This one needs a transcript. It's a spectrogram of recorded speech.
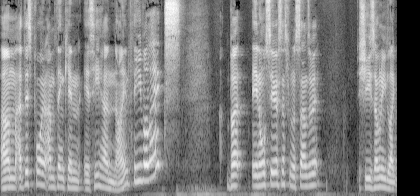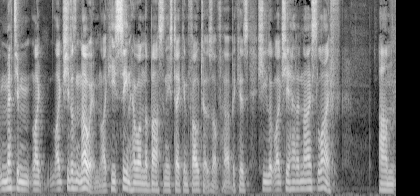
Um, at this point, I'm thinking, is he her ninth evil ex? But in all seriousness, from the sounds of it, she's only like met him like like she doesn't know him. Like he's seen her on the bus and he's taken photos of her because she looked like she had a nice life. Um,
